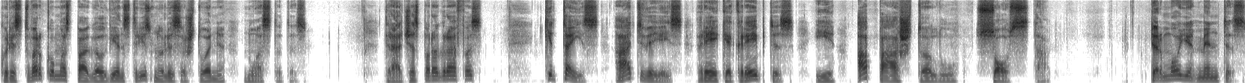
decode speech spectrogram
kuris tvarkomas pagal 1308 nuostatas. Trečias paragrafas. Kitais atvejais reikia kreiptis į apaštalų sostą. Pirmoji mintis.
